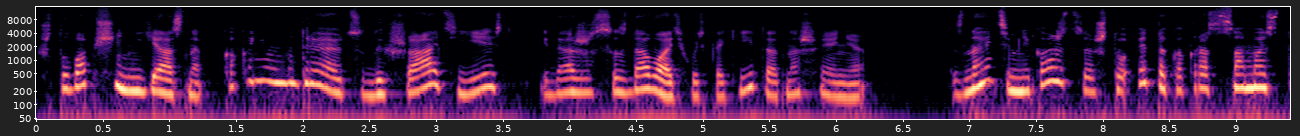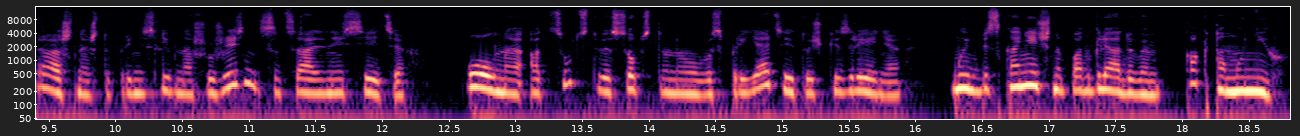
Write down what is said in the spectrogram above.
что вообще не ясно, как они умудряются дышать, есть и даже создавать хоть какие-то отношения. Знаете, мне кажется, что это как раз самое страшное, что принесли в нашу жизнь социальные сети – полное отсутствие собственного восприятия и точки зрения – мы бесконечно подглядываем, как там у них.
